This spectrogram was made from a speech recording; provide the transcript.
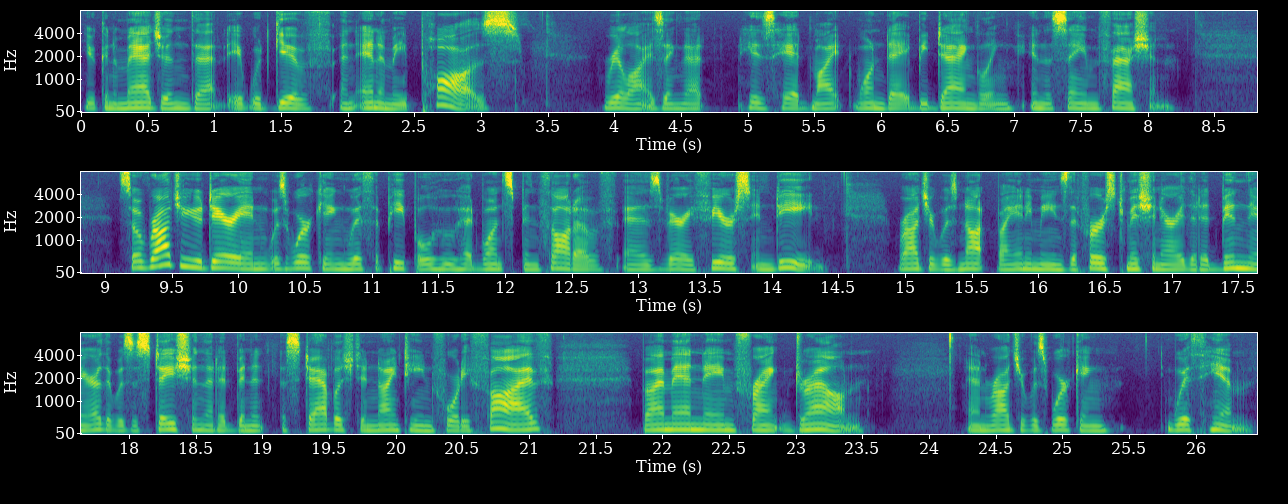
you can imagine that it would give an enemy pause, realizing that his head might one day be dangling in the same fashion. So Roger Youderian was working with a people who had once been thought of as very fierce indeed. Roger was not by any means the first missionary that had been there. There was a station that had been established in 1945 by a man named Frank Drown, and Roger was working with him.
